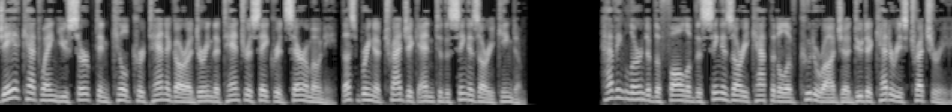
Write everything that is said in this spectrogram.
Jayakatwang usurped and killed Kertanagara during the Tantra sacred ceremony, thus bring a tragic end to the Singhasari kingdom. Having learned of the fall of the Singhasari capital of Kutaraja due to Kediri's treachery,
